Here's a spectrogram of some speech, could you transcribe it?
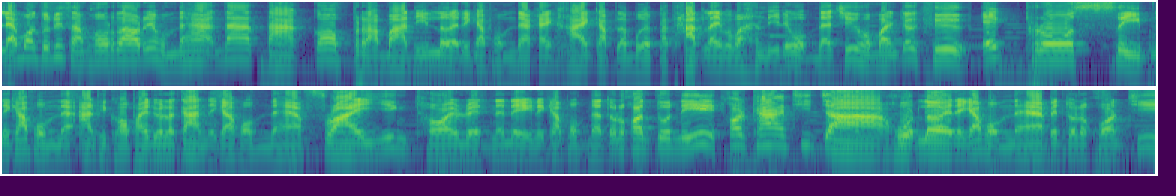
และมอนตัวที่สามของเราเนี่ยผมนะฮะหน้าตาก็ประมาณนี้เลยนะครับผมนะคล้ายๆกับระเบิดประทัดอะไรประมาณนี้นะผมนะชื่อของมันก็คือ Explosive นะครับผมนะอ่านผิดขออภัยด้วยละกันนะครับผมนะฮะ Flying Toilet นั่นเองนะครับผมนะตัวละครตัวนี้ค่อนข้างที่จะโหดเลยนะครับผมนะฮะเป็นตัวละครที่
